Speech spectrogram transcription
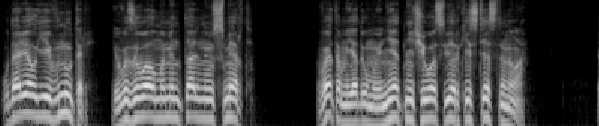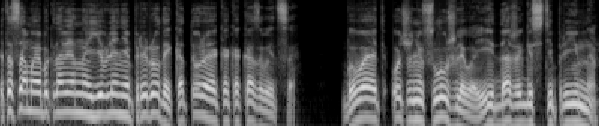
ударял ей внутрь и вызывал моментальную смерть. В этом, я думаю, нет ничего сверхъестественного. Это самое обыкновенное явление природы, которое, как оказывается, бывает очень услужливо и даже гостеприимно.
